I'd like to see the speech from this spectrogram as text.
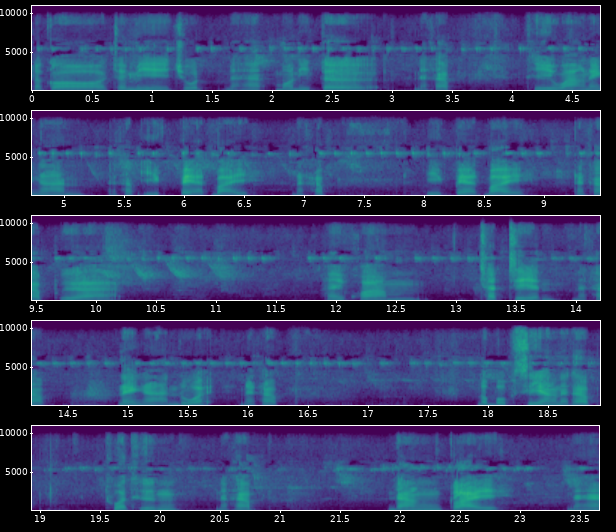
แล้วก็จะมีชุดนะฮะมอนิเตอร์นะครับที่วางในงานนะครับอีก 8 ใบนะครับอีก 8 ใบนะครับเพื่อให้ความ ชัดเจนนะครับในงานด้วยนะครับ ระบบเสียงนะครับ ทั่วถึงนะครับ ดังไกลนะฮะ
